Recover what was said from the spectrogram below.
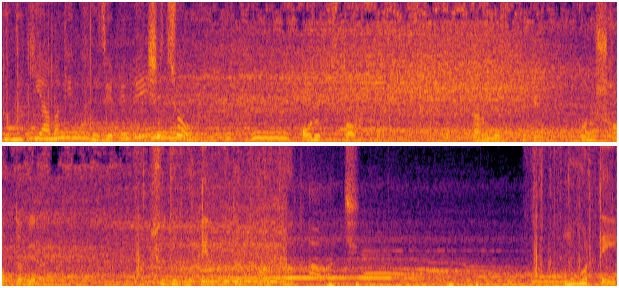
তুমি কি আমাকে খুঁজে পেতে এসেছ? অরূপ স্তব্ধ। তার মুখ থেকে কোনো শব্দ বেরোয় না। শুধু বুকের ভেতর ধক ধক আওয়াজ। মুহূর্তেই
